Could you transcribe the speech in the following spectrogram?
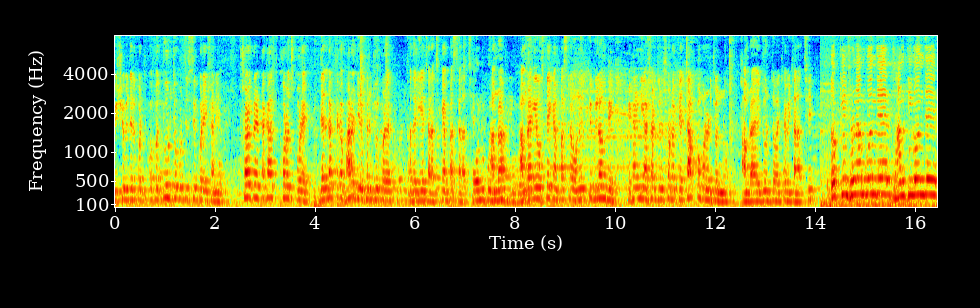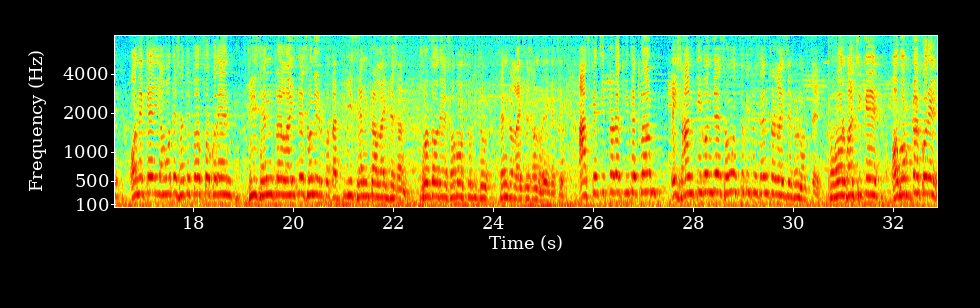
বিশ্ববিদ্যালয় কর্তৃপক্ষ জোর জবরদস্তি করে এখানে সরকারের টাকা খরচ করে দেড় লাখ টাকা ভাড়া দিয়ে এখানে জোর করে তাদের ইয়ে চালাচ্ছে ক্যাম্পাস চালাচ্ছে। আমরা আমরা এই অস্থায়ী ক্যাম্পাসটা অনতি বিলম্বে এখানে নিয়ে আসার জন্য সড়কে চাপ কমানোর জন্য আমরা এই জোর দাবি জানাচ্ছি। দক্ষিণ সুনামগঞ্জের শান্তিগঞ্জের অনেকেই আমাদের সাথে তর্ক করেন ডিসেন্ট্রালাইজেশনের কথা ডিসেন্ট্রালাইজেশন সদরে সমস্ত কিছু সেন্ট্রালাইজেশন হয়ে গেছে। আজকে চিত্রটা কি দেখলাম? এই শান্তিগঞ্জে সমস্ত কিছু সেন্ট্রালাইজেশন হচ্ছে। শহরবাসীকে অবজ্ঞা করে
